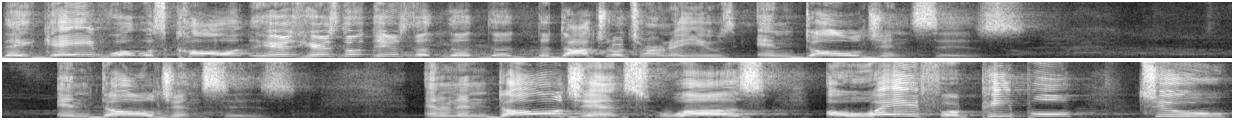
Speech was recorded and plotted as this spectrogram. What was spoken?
They gave what was called, here's, here's, the, here's the, the, the, the doctrinal term they use indulgences. Indulgences. And an indulgence was a way for people to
